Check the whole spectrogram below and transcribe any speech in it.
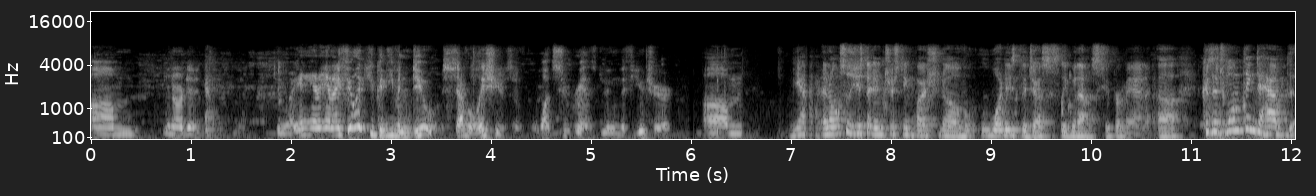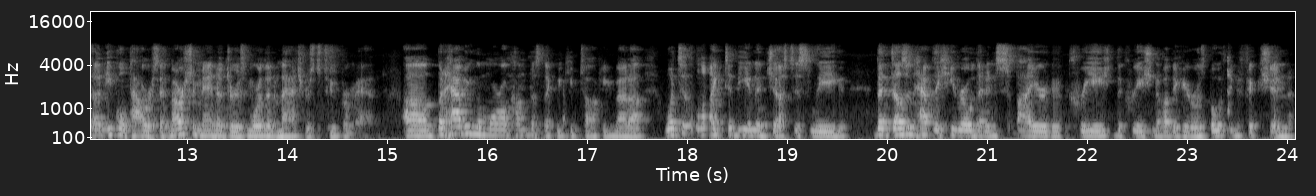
Um, you know, to, to and, and I feel like you could even do several issues of what Superman's doing in the future. Um, Yeah, and also just an interesting question of what is the Justice League without Superman? Because it's one thing to have an equal power set. Martian Manhunter is more than a match for Superman. Um, but having the moral compass, like we keep talking about, uh, what's it like to be in a Justice League that doesn't have the hero that inspired creation, the creation of other heroes, both in fiction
